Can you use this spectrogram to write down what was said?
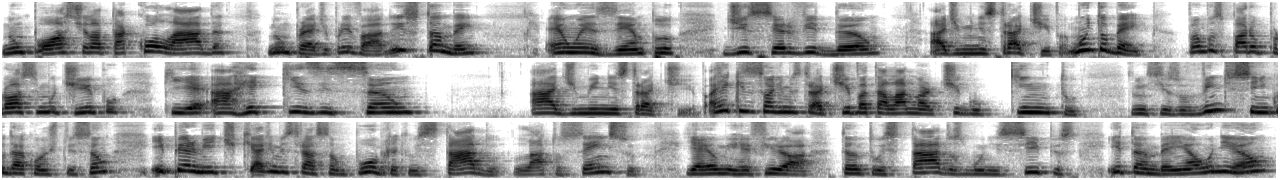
num poste, ela está colada num prédio privado. Isso também é um exemplo de servidão administrativa. Muito bem, vamos para o próximo tipo, que é a requisição administrativa. A requisição administrativa está lá no artigo 5 inciso 25 da Constituição, e permite que a administração pública, que o Estado, lato senso, e aí eu me refiro a tanto estados, municípios e também a União,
